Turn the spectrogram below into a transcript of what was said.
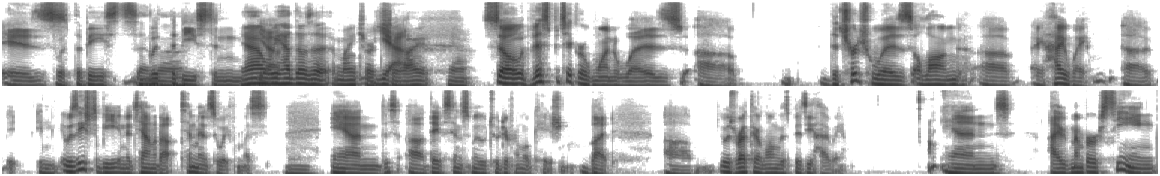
is with the beasts and with the beast and Yeah, we had those at my church. Yeah. So I, yeah. so this particular one was uh, the church was along uh, a highway. Uh, in, it was used to be in a town about ten minutes away from us, and uh, they've since moved to a different location. But um, it was right there along this busy highway, and I remember seeing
